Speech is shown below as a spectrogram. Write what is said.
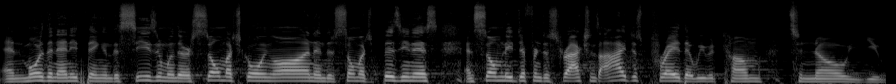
And more than anything, in this season when there's so much going on and there's so much busyness and so many different distractions, I just pray that we would come to know you,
